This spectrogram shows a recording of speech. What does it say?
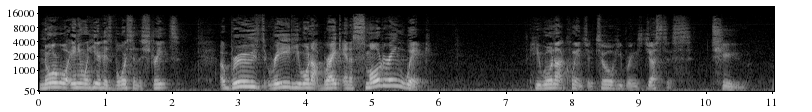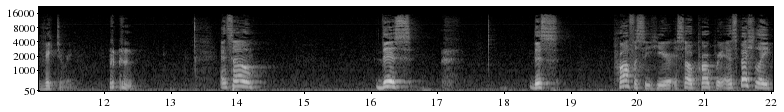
nor will anyone hear his voice in the streets. A bruised reed he will not break, and a smoldering wick he will not quench until he brings justice to victory. and so, this, this prophecy here is so appropriate, and especially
